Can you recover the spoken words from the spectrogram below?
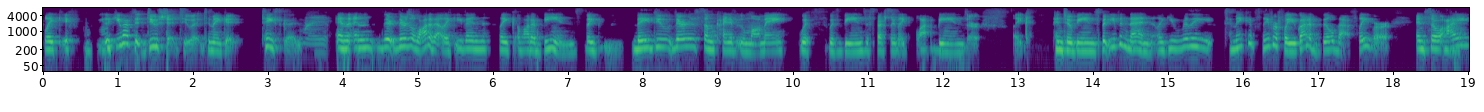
Like if mm-hmm. like you have to do shit to it to make it taste good. Right. And and there, there's a lot of that. Like even like a lot of beans, like they do. There is some kind of umami with with beans, especially like black beans or like pinto beans. But even then, like you really to make it flavorful, you got to build that flavor. And so mm-hmm. I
